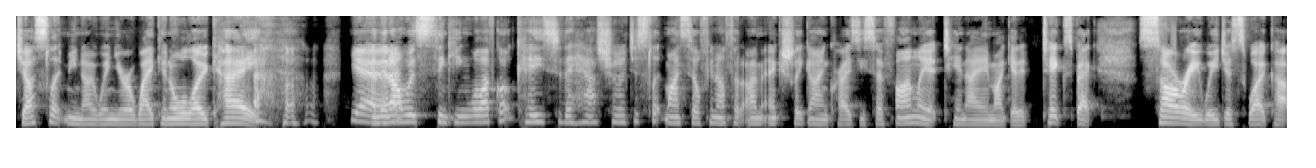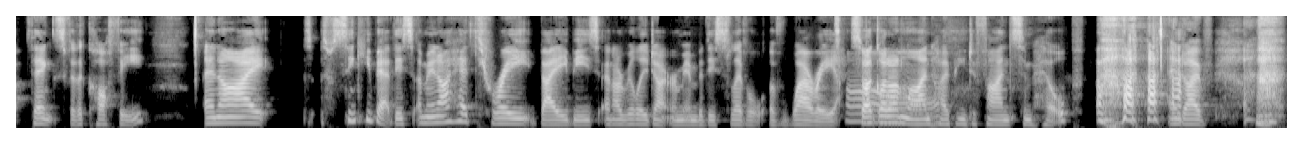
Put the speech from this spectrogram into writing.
Just let me know when you're awake and all okay. yeah. And then I was thinking, well, I've got keys to the house. Should I just let myself in? I thought I'm actually going crazy. So finally at 10 a.m., I get a text back. Sorry, we just woke up. Thanks for the coffee. And I thinking about this. I mean, I had three babies and I really don't remember this level of worry. So I got online hoping to find some help. And I've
